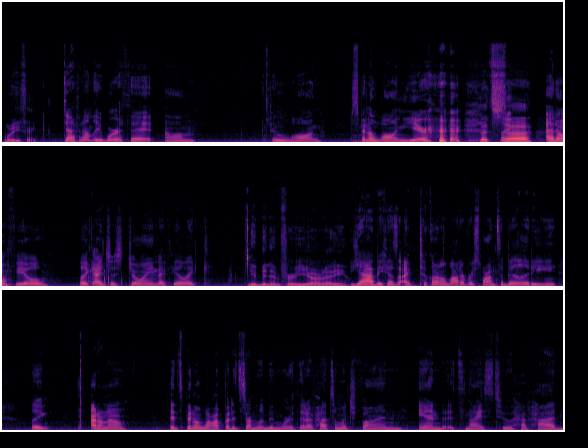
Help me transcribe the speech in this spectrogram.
What do you think? Definitely worth it. Um, it's been long. It's been a long year. That's Like- uh, I don't feel like I just joined. I feel like you've been in for a year already. yeah, because I took on a lot of responsibility. Like I don't know. It's been a lot, but it's definitely been worth it. I've had so much fun and it's nice to have had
